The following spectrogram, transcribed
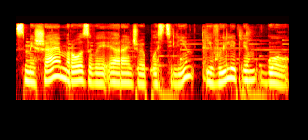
Смешаем розовый и оранжевый пластилин и вылепим голову.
